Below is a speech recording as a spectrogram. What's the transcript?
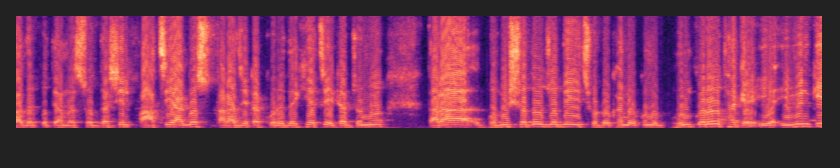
তাদের প্রতি আমরা শ্রদ্ধাশীল। পাঁচই আগস্ট তারা যেটা করে দেখিয়েছে, এটার জন্য তারা ভবিষ্যতেও যদি ছোটখাটো কোনো ভুল করেও থাকে ইভেন কি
